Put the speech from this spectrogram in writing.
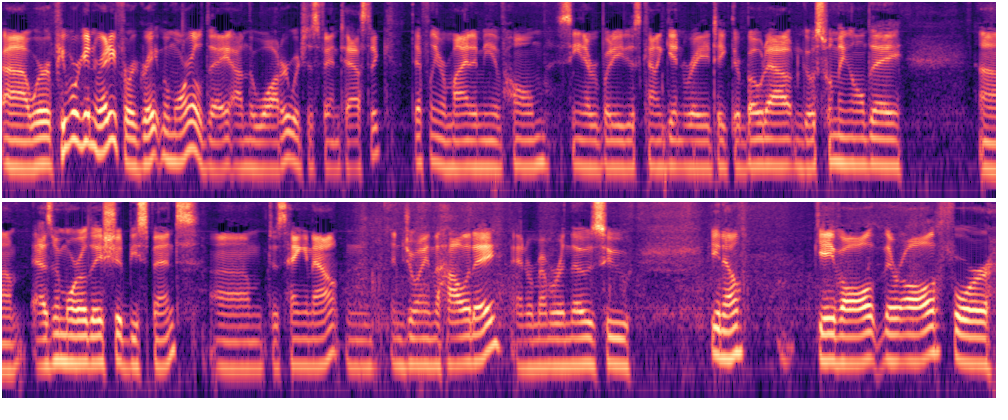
uh, where people were getting ready for a great Memorial Day on the water, which is fantastic. Definitely reminded me of home, seeing everybody just kind of getting ready to take their boat out and go swimming all day. Um, as Memorial Day should be spent, um, just hanging out and enjoying the holiday and remembering those who, you know, gave all their all for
